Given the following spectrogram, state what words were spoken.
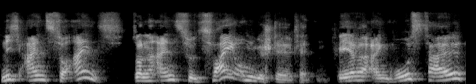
nicht eins zu eins, sondern eins zu zwei umgestellt hätten, wäre ein Großteil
